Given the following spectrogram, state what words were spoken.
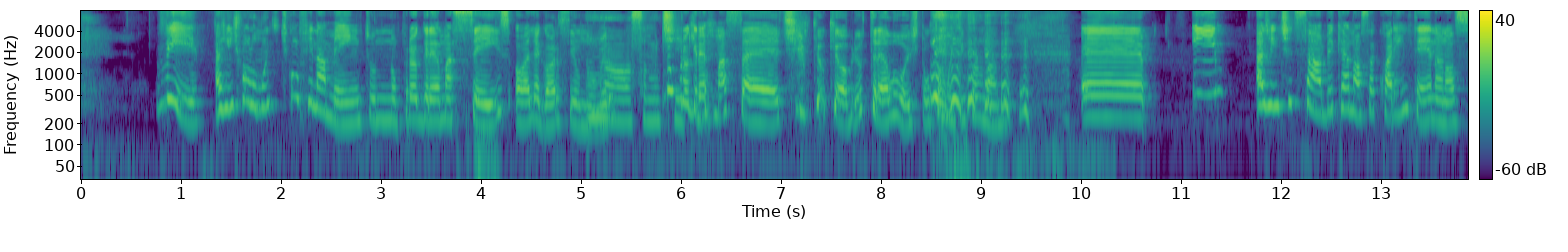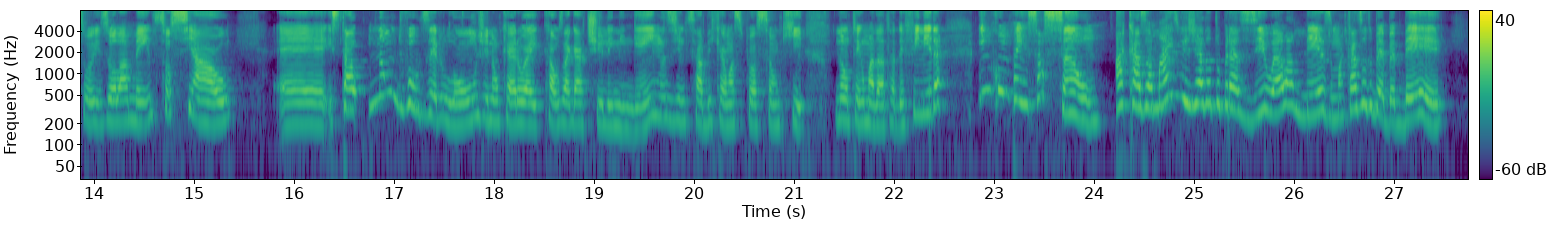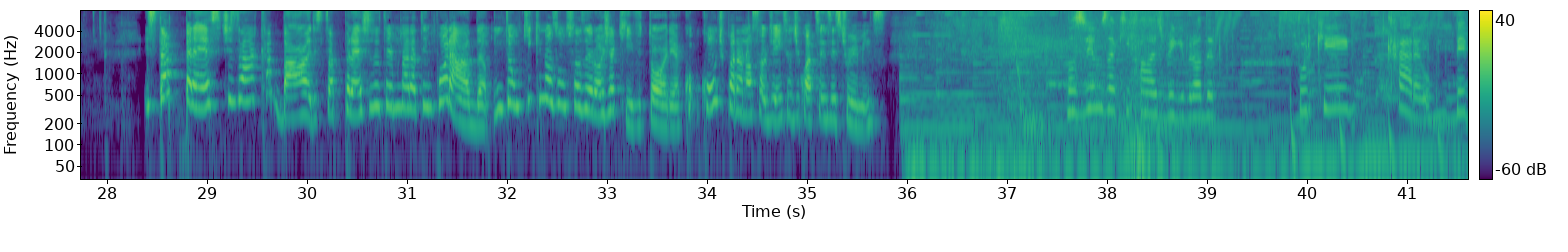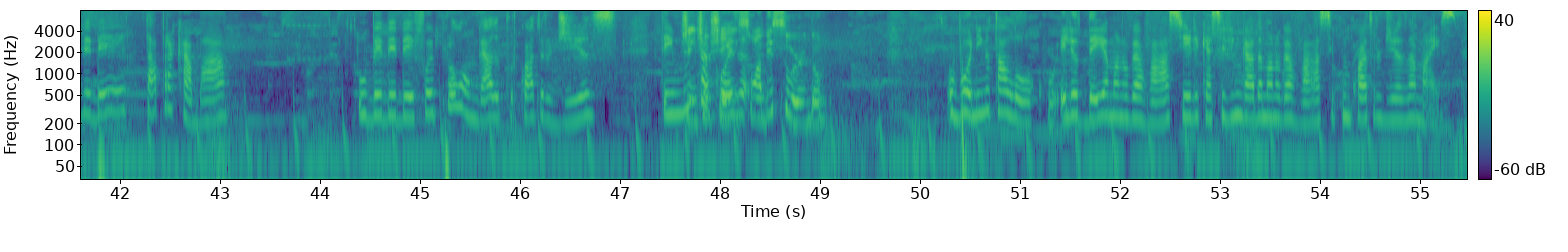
Vi, a gente falou muito de confinamento no programa 6. Olha, agora sei o número. Nossa, muito No chique. programa 7, porque eu que abri o Trello hoje, então tô muito informada. É, e a gente sabe que a nossa quarentena, nosso isolamento social é, está, não vou dizer longe, não quero aí causar gatilho em ninguém, mas a gente sabe que é uma situação que não tem uma data definida. Em compensação, a casa mais vigiada do Brasil, ela mesma, a casa do BBB, está prestes a acabar, está prestes a terminar a temporada. Então, o que, que nós vamos fazer hoje aqui, Vitória? Co- conte para a nossa audiência de 400 streamings. Nós viemos aqui falar de Big Brother porque, cara, o BBB tá pra acabar. O BBB foi prolongado por quatro dias. Tem muita Gente, eu achei coisa. isso um absurdo. O Boninho tá louco. Ele odeia a Manu Gavassi e ele quer se vingar da Manu Gavassi com quatro dias a mais.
